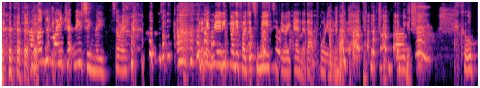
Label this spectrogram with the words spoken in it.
I wondered why you kept muting me. Sorry. It'd be really funny if I just muted her again at that point. um, cool.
